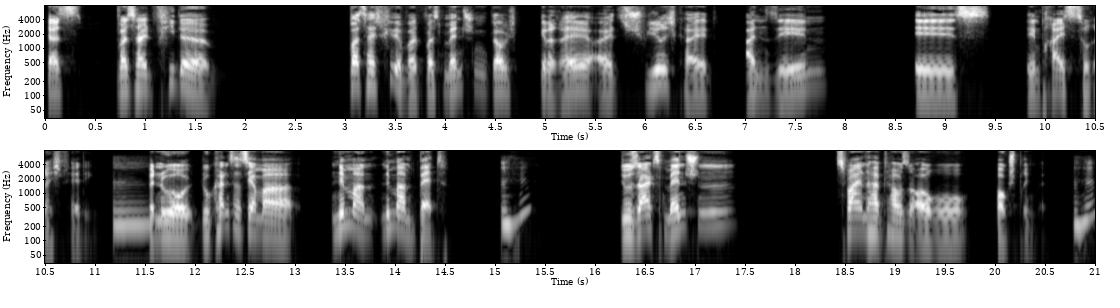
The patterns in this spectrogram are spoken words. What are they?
das, was halt viele, was heißt viele, was, was Menschen, glaube ich, generell als Schwierigkeit ansehen, ist, den Preis zu rechtfertigen. Mhm. Wenn du, du kannst das ja mal, nimm mal, nimm mal ein Bett. Mhm. Du sagst Menschen zweieinhalbtausend Euro Boxspringbett. Mhm.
